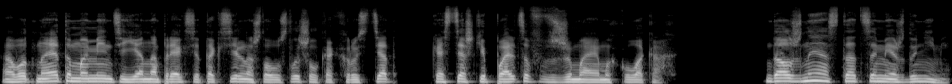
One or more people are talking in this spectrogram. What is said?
А вот на этом моменте я напрягся так сильно, что услышал, как хрустят костяшки пальцев в сжимаемых кулаках. Должны остаться между ними.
